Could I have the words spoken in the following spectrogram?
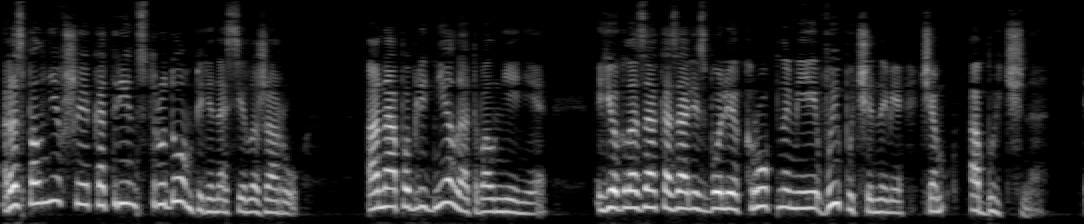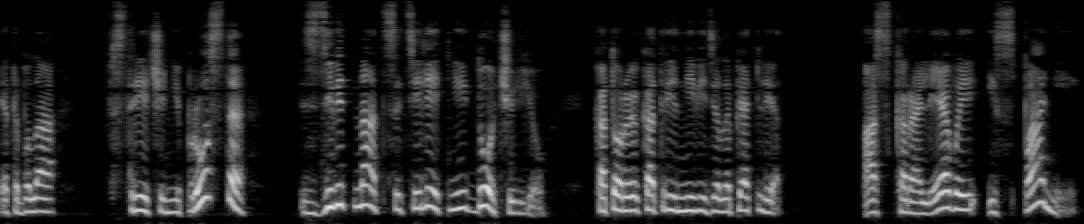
Располневшая Катрин с трудом переносила жару. Она побледнела от волнения. Ее глаза оказались более крупными и выпученными, чем обычно. Это была встреча не просто с девятнадцатилетней дочерью, которую Катрин не видела пять лет, а с королевой Испании,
